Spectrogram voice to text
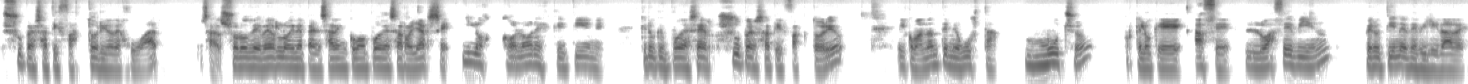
súper satisfactorio de jugar. O sea, solo de verlo y de pensar en cómo puede desarrollarse y los colores que tiene, creo que puede ser súper satisfactorio. El comandante me gusta mucho porque lo que hace lo hace bien, pero tiene debilidades.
